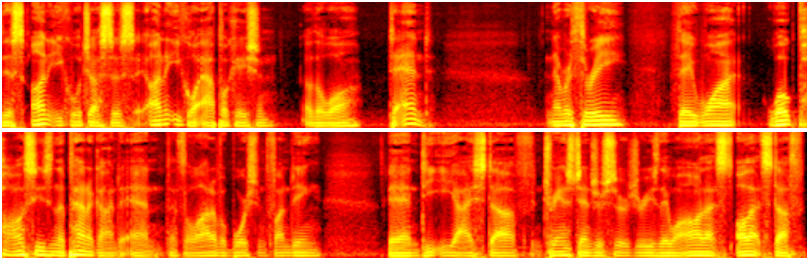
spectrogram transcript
this unequal justice, unequal application of the law to end. Number three, they want woke policies in the Pentagon to end. That's a lot of abortion funding and DEI stuff and transgender surgeries. They want all that all that stuff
